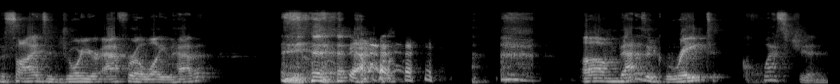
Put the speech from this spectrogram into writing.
Besides enjoy your afro while you have it? um, that is a great question.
